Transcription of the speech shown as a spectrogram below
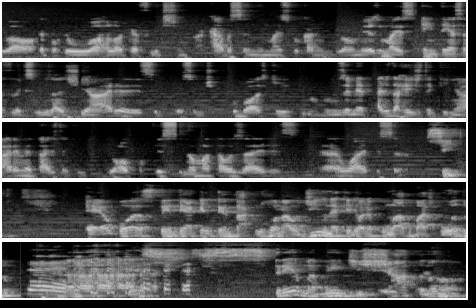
individual, até porque o Warlock Affliction acaba sendo mais focado no individual mesmo, mas quem tem essa flexibilidade de área, esse, esse é um tipo de boss que, vamos dizer, metade da rede tem que ir em área, metade tem que ir individual, porque se não matar os edges, é o wipe, Sim. É, o boss tem, tem aquele tentáculo Ronaldinho, né? Que ele olha para um lado, bate pro outro. É. é extremamente chato, não?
